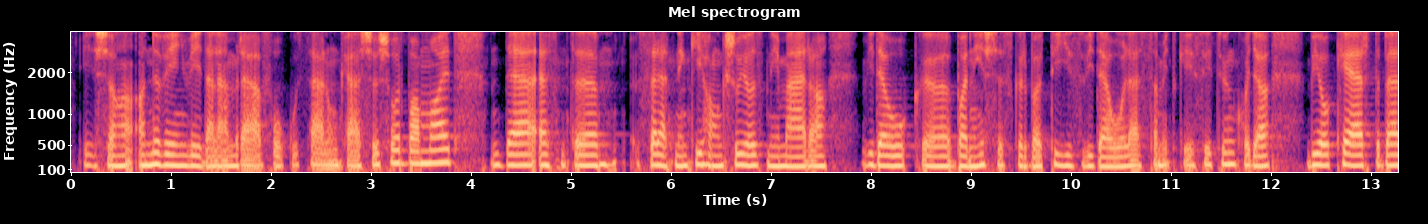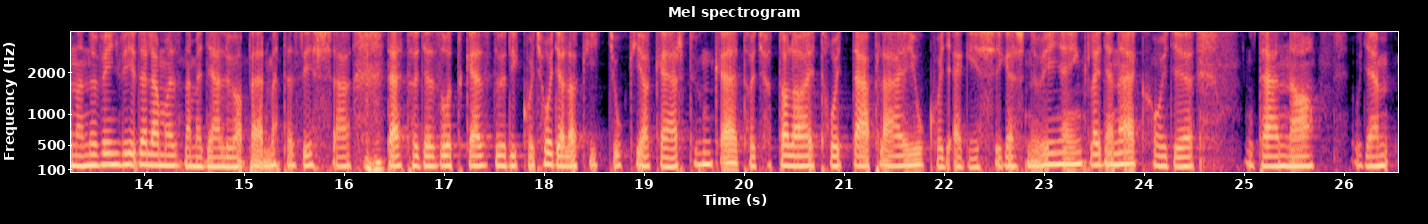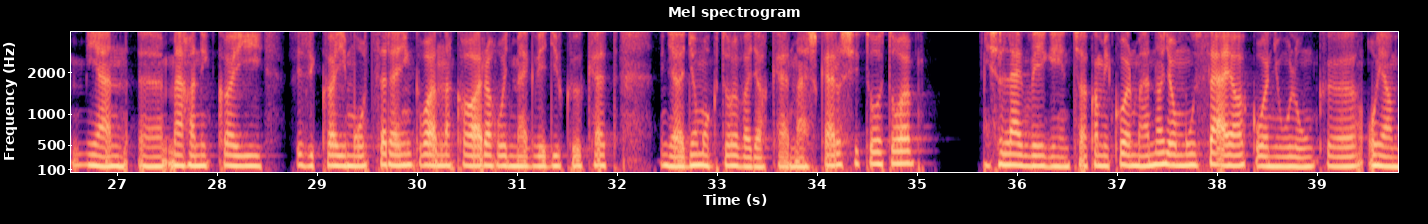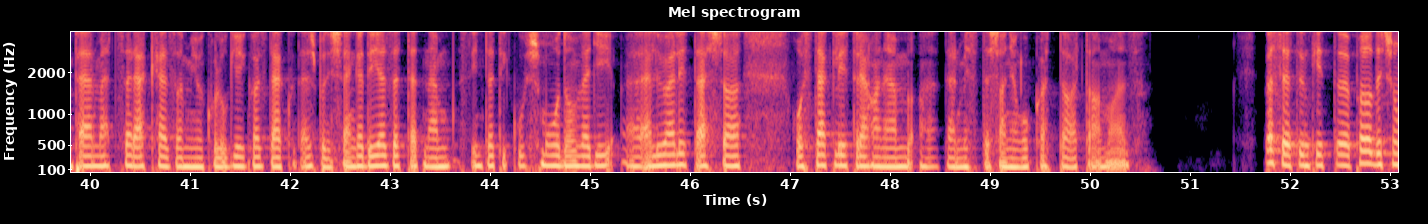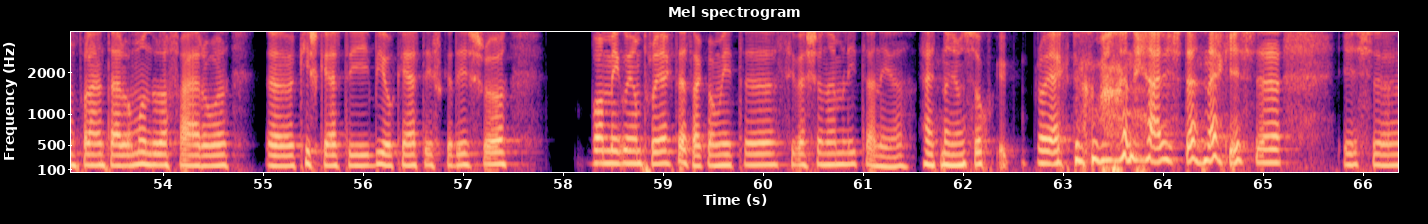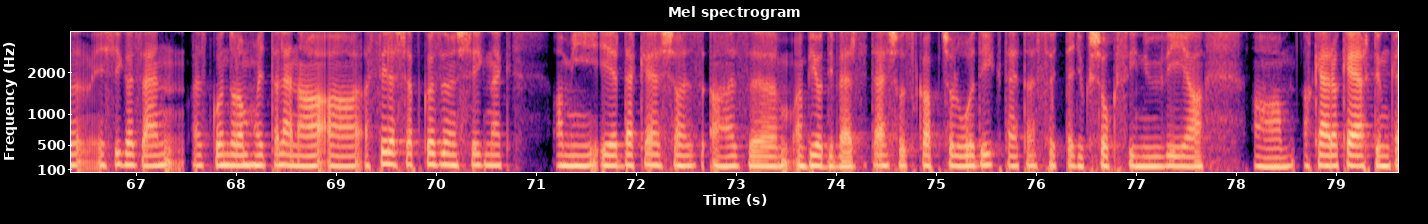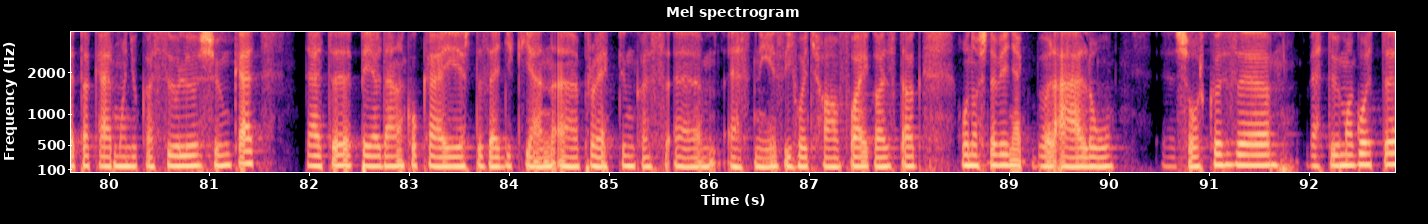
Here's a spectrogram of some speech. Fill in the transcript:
és a, a növényvédelemre fókuszálunk elsősorban majd, de ezt szeretnénk kihangsúlyozni már a videókban is, ez kb. 10 videó lesz, amit készítünk, hogy a biokertben a növényvédelem az nem egyenlő a permetezéssel. Uh-huh. Tehát, hogy ez ott kezdődik, hogy hogy alakítjuk ki a kertünket, hogyha talajt hogy tápláljuk, hogy egészséges növényeink legyenek, hogy utána ugye milyen mechanikai fizikai módszereink vannak arra, hogy megvédjük őket ugye a gyomoktól, vagy akár más károsítótól, és a legvégén csak, amikor már nagyon muszáj, akkor nyúlunk ö, olyan permetszerekhez, ami ökológiai gazdálkodásban is engedélyezett, tehát nem szintetikus módon vegyi előállítással hozták létre, hanem természetes anyagokat tartalmaz. Beszéltünk itt paradicsompalántáról, mandulafáról, kiskerti biokertészkedésről. Van még olyan projektetek, amit szívesen említenél? Hát nagyon sok projektünk van, hál' Istennek, és és, és igazán azt gondolom, hogy talán a, a, a szélesebb közönségnek, ami érdekes, az, az a biodiverzitáshoz kapcsolódik, tehát az, hogy tegyük sokszínűvé a, a, akár a kertünket, akár mondjuk a szőlősünket, tehát például a kokáért az egyik ilyen projektünk az ezt nézi, hogyha a fajgazdag honos növényekből álló sorköz vetőmagot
